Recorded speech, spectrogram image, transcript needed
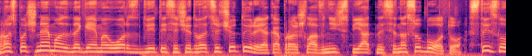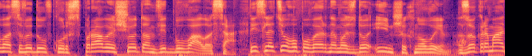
Розпочнемо з The Game Awards 2024, яка пройшла в ніч з п'ятниці на суботу. Стисло вас веду в курс справи, що там відбувалося. Після цього повернемось до інших новин. Зокрема,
